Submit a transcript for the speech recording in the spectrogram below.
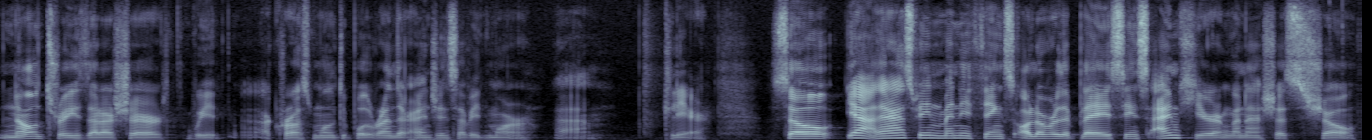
node trees that are shared with across multiple render engines a bit more uh, clear. So yeah, there has been many things all over the place. Since I'm here, I'm gonna just show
